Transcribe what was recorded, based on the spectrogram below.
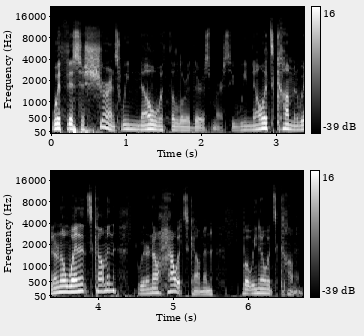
with this assurance, we know with the Lord there is mercy. We know it's coming. We don't know when it's coming. We don't know how it's coming, but we know it's coming.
